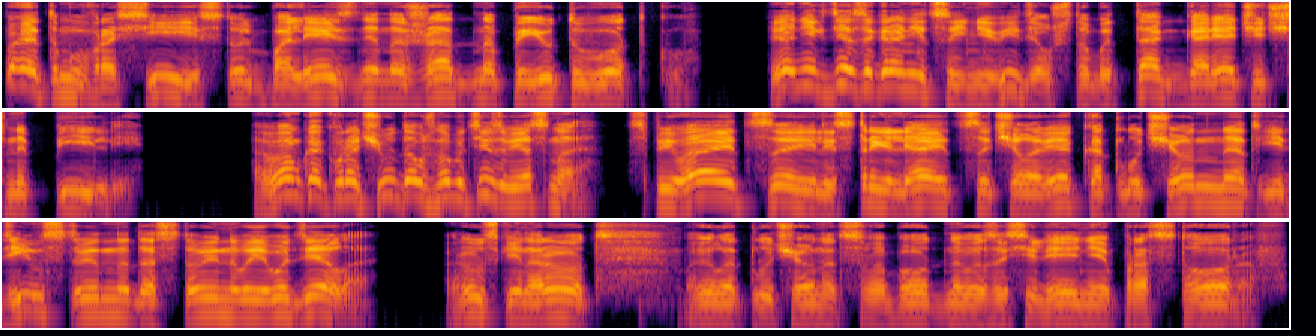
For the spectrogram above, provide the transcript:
Поэтому в России столь болезненно жадно пьют водку. Я нигде за границей не видел, чтобы так горячечно пили. А вам, как врачу, должно быть известно, спивается или стреляется человек, отлученный от единственно достойного его дела. Русский народ был отлучен от свободного заселения просторов.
